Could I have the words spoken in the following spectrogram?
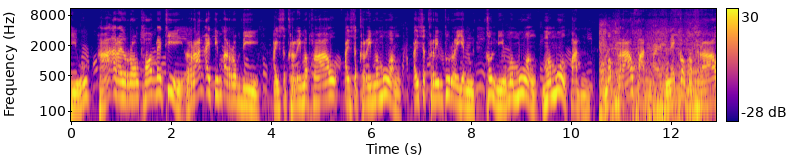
หิว หาอะไรรองท้องได้ที่ร้านไอติมอารมณ์ดี ไอศครีมมะพร้าว ไอศครีมมะม่วง ไอศครีมทุเรียนข้าวเหนียวมะม่วง มะม่วงปั่น มะพร้าวปั่น และก็มะพร้าว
